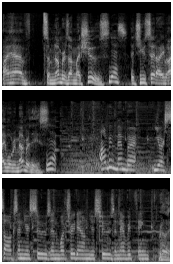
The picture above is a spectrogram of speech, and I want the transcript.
I have some numbers on my shoes. Yes. That you said I, I will remember these. Yeah. I'll remember your socks and your shoes and what's written on your shoes and everything. Really?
